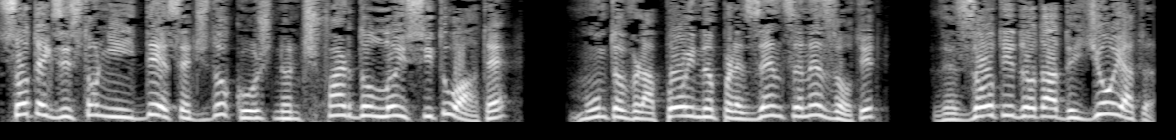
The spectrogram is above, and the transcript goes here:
Sot ekziston një ide se çdokush nën çfarëdo lloj situate mund të vrapojë në prezencën e Zotit dhe Zoti do ta dëgjojë atë.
